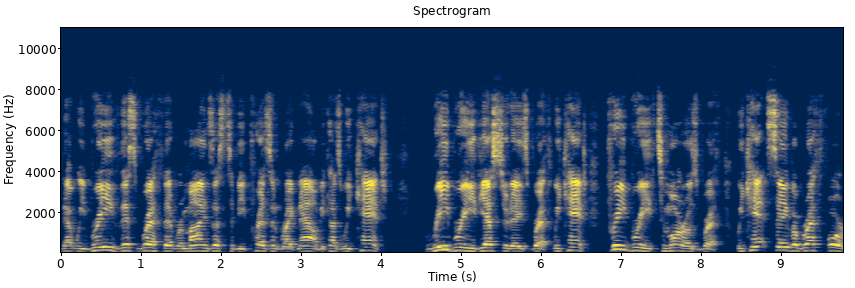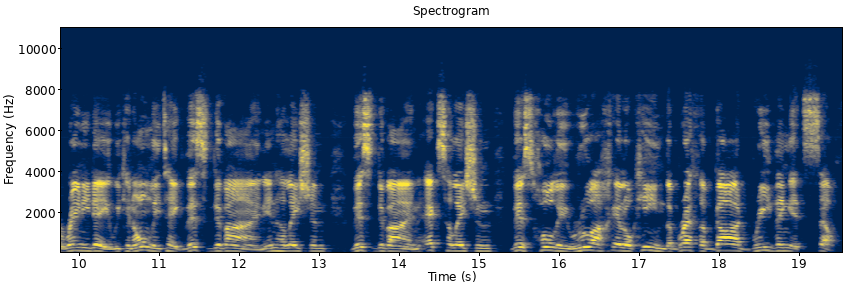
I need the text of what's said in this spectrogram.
that we breathe this breath that reminds us to be present right now because we can't rebreathe yesterday's breath. We can't pre breathe tomorrow's breath. We can't save a breath for a rainy day. We can only take this divine inhalation, this divine exhalation, this holy Ruach Elohim, the breath of God breathing itself.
